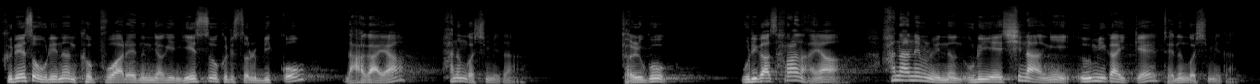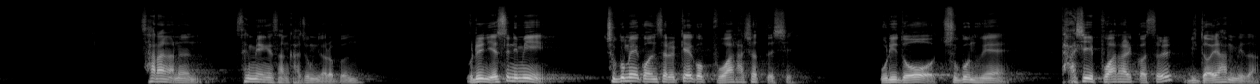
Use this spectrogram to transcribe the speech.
그래서 우리는 그 부활의 능력인 예수 그리스도를 믿고 나가야 하는 것입니다. 결국 우리가 살아나야 하나님을 믿는 우리의 신앙이 의미가 있게 되는 것입니다. 사랑하는 생명의 산 가족 여러분, 우리는 예수님이 죽음의 권세를 깨고 부활하셨듯이 우리도 죽은 후에 다시 부활할 것을 믿어야 합니다.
